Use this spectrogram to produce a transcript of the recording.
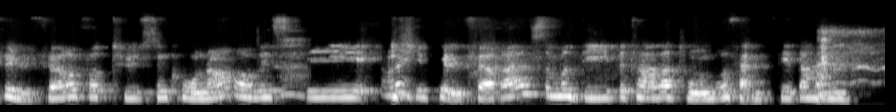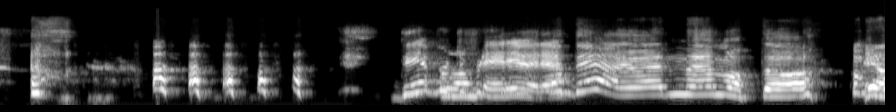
fullfører får 1000 kroner, og hvis de ikke fullfører, så må de betale 250 til han. Det burde flere gjøre. Ja, det er jo en eh, måte å få Ja,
